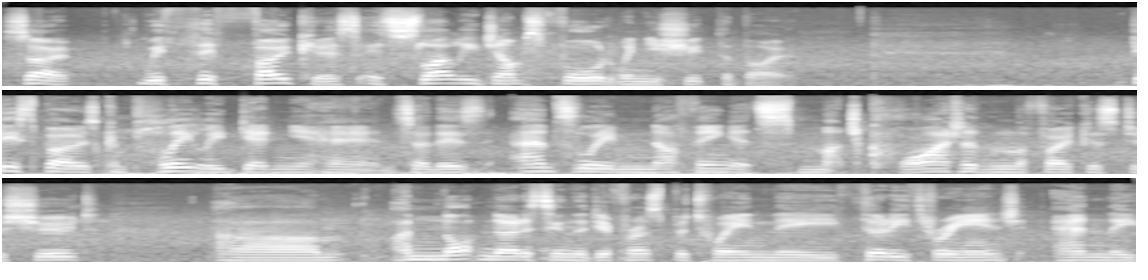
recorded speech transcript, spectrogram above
So with the focus, it slightly jumps forward when you shoot the bow this bow is completely dead in your hand so there's absolutely nothing. It's much quieter than the focus to shoot. Um, I'm not noticing the difference between the 33 inch and the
